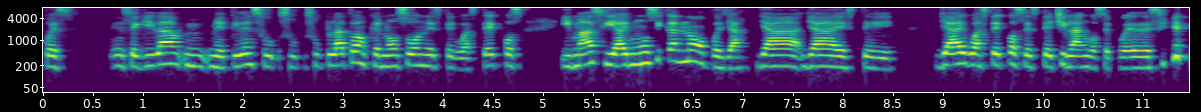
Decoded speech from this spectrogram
pues enseguida me piden su, su, plato, aunque no son este, huastecos, y más si hay música, no, pues ya, ya, ya, este, ya hay huastecos, este, chilangos, se puede decir.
